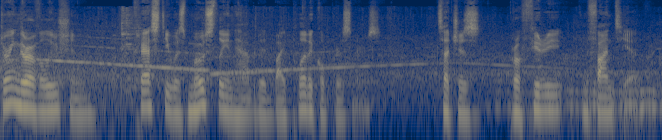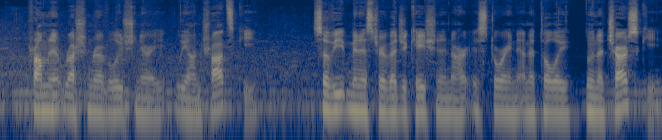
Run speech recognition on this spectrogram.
During the revolution, Kresty was mostly inhabited by political prisoners, such as Porfiry Infantiev, prominent Russian revolutionary Leon Trotsky, Soviet Minister of Education and Art historian Anatoly Lunacharsky,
